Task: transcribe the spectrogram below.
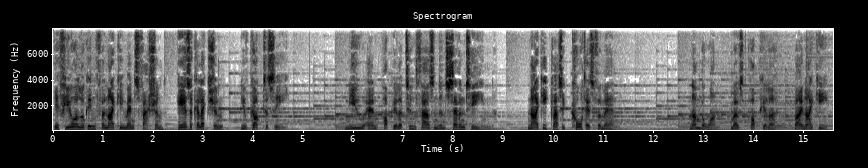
If you're looking for Nike men's fashion, here's a collection you've got to see. New and popular 2017 Nike Classic Cortez for Men. Number 1 Most popular by Nike.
